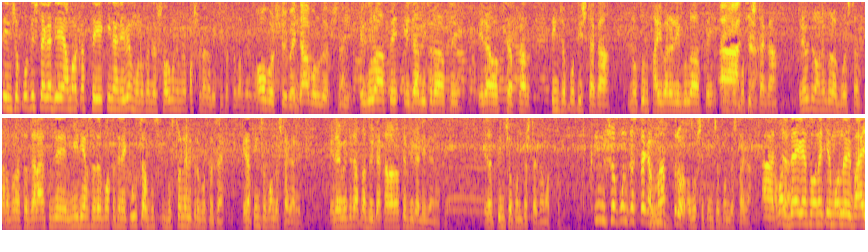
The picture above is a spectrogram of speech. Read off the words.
তিনশো পঁচিশ টাকা দিয়ে আমার কাছ থেকে কিনে নেবে মনে করেন যে সর্বনিম্ন পাঁচশো টাকা বিক্রি করতে পারবে। অবশ্যই ভাই ডাবল ব্যবসা জি এগুলো আছে এটা ভিতরে আছে এটা হচ্ছে আপনার তিনশো পঁচিশ টাকা নতুন ফাইবারের এগুলো আছে তিনশো পঁচিশ আচ্ছা। টাকা এটার ভিতরে অনেকগুলো বুস্টার তারপর আছে যারা আছে যে মিডিয়াম সাইজের পড়তে চান একটু উঁচা বুস্টনের ভিতরে পড়তে চায় এটা তিনশো পঞ্চাশ টাকা রেট এটার ভিতরে আপনার দুইটা কালার আছে দুইটা ডিজাইন আছে এটা তিনশো পঞ্চাশ টাকা মাত্র তিনশো পঞ্চাশ টাকা মাত্র? অবশ্যই তিনশো পঞ্চাশ টাকা। আচ্ছা। আবার দেখা গেছে অনেকে বলে ভাই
